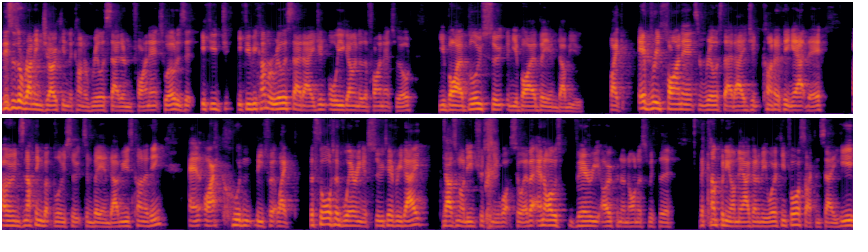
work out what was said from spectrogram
this is a running joke in the kind of real estate and finance world is that if you if you become a real estate agent or you go into the finance world you buy a blue suit and you buy a bmw like every finance and real estate agent kind of thing out there owns nothing but blue suits and BMWs kind of thing. And I couldn't be for like the thought of wearing a suit every day does not interest me whatsoever. And I was very open and honest with the the company I'm now going to be working for. So I can say here,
